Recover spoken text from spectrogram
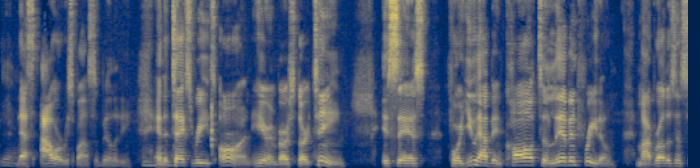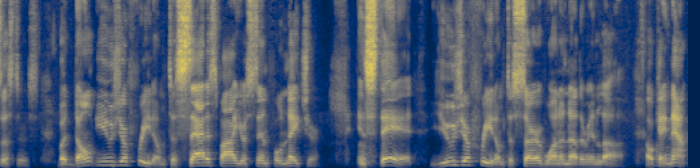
yeah. That's our responsibility. Mhm. And the text reads on here in verse 13. It says, For you have been called to live in freedom, my brothers and sisters, but don't use your freedom to satisfy your sinful nature. Instead, use your freedom to serve one another in love. Okay, now,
